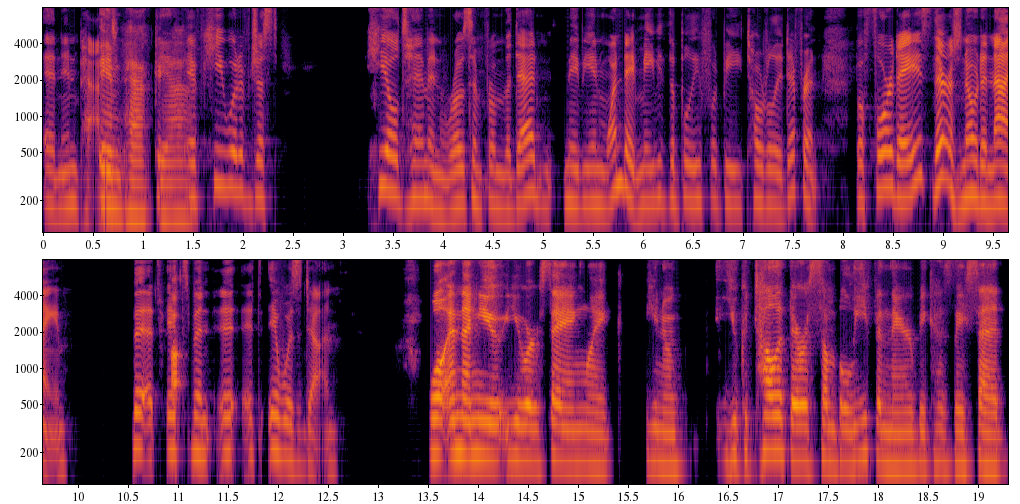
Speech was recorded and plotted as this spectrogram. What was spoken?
an impact. Impact. Yeah. If he would have just healed him and rose him from the dead, maybe in one day, maybe the belief would be totally different. But four days, there is no denying that Uh, it's been it, it it was done. Well, and then you you were saying like, you know, you could tell that there was some belief in there because they said,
